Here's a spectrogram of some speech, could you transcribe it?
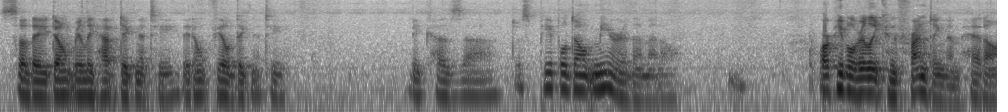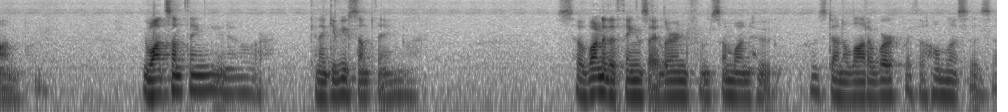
so they don't really have dignity, they don't feel dignity, because uh, just people don't mirror them at all. Or people really confronting them head on. you want something, you know, or can I give you something? So one of the things I learned from someone who, who's done a lot of work with the homeless is uh,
